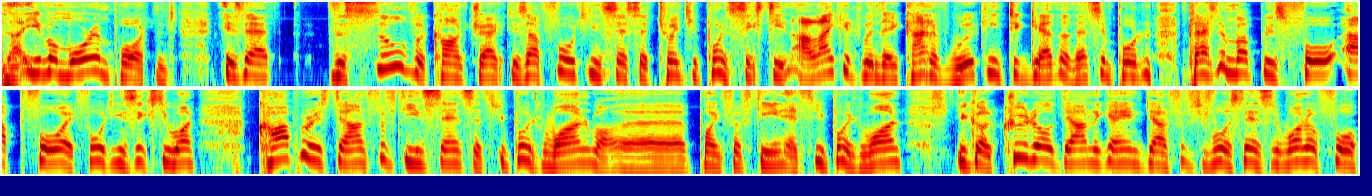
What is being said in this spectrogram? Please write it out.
now, even more important is that the silver contract is up 14 cents at 20.16. I like it when they're kind of working together. That's important. Platinum up is four up four at 14.61. Copper is down 15 cents at 3.1. Well, uh, 0.15 at 3.1. You got crude oil down again, down 54 cents at 104.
